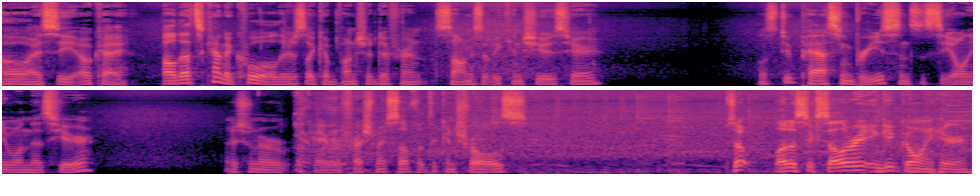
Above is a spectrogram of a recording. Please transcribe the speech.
Oh, I see. Okay. Oh, that's kind of cool. There's like a bunch of different songs that we can choose here. Let's do Passing Breeze since it's the only one that's here. I just want to, okay, refresh myself with the controls. So, let us accelerate and get going here.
